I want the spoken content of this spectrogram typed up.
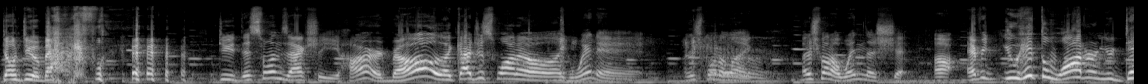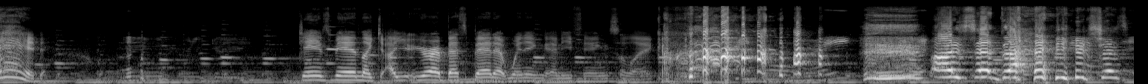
Don't do a backflip. Dude, this one's actually hard, bro. Like, I just wanna, like, win it. I just wanna, like... I just wanna win this shit. Uh, every... You hit the water and you're dead! James, man, like, you- you're our best bet at winning anything, so, like... I said that, you just,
